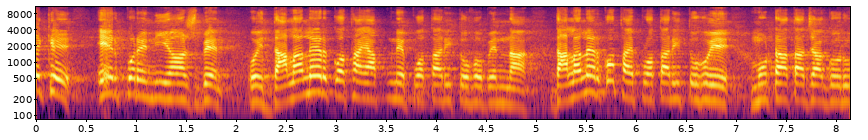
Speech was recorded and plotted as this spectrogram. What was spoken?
দেখে এরপরে নিয়ে আসবেন ওই দালালের কথায় আপনি প্রতারিত হবেন না। দালালের কথায় প্রতারিত হয়ে মোটা তাজা গরু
